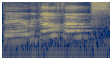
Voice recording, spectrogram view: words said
There we go, folks.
